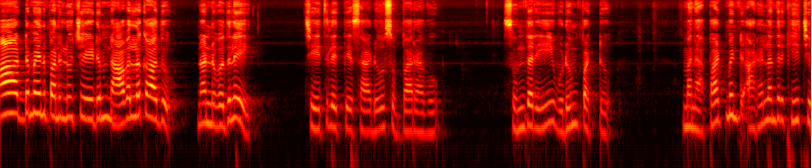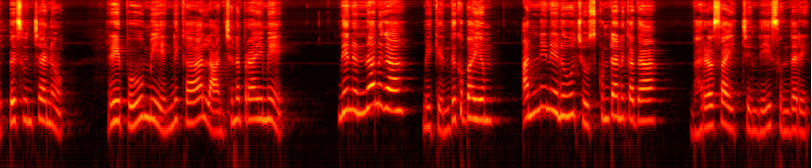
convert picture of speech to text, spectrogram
ఆ అడ్డమైన పనులు చేయడం నా వల్ల కాదు. నన్ను వదిలే. చేతులెత్తేశాడు సుబ్బారావు. సుందరి ఉడుంపట్టు. మన అపార్ట్మెంట్ ఆడలందరికీ చెప్పేసి ఉంచాను. రేపు మీ ఎన్నిక లాంఛనప్రాయమే. నేనున్నానుగా. మీకెందుకు భయం? అన్నీ నేను చూసుకుంటాను కదా. భరోసా ఇచ్చింది సుందరి.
